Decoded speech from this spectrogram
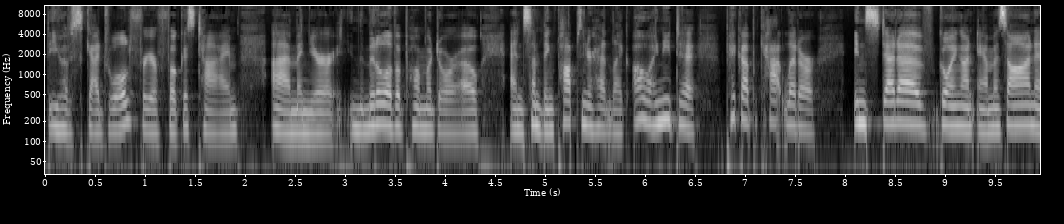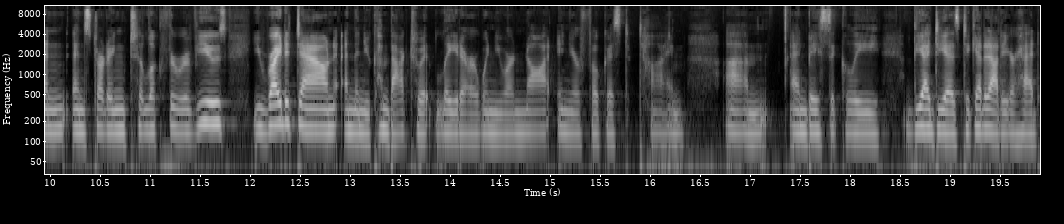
that you have scheduled for your focus time, um, and you're in the middle of a Pomodoro, and something pops in your head like, oh, I need to pick up cat litter instead of going on Amazon and, and starting to look through reviews, you write it down and then you come back to it later when you are not in your focused time. Um, and basically, the idea is to get it out of your head.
